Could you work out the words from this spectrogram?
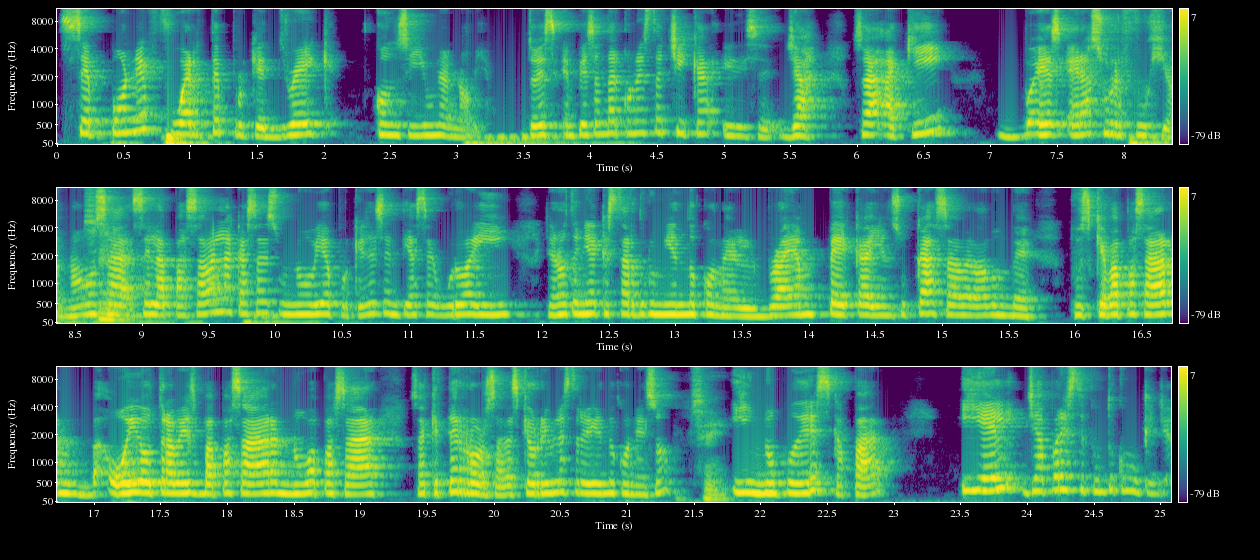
se pone fuerte porque Drake consigue una novia. Entonces empieza a andar con esta chica y dice, ya, o sea, aquí pues era su refugio, ¿no? O Sí. sea, se la pasaba en la casa de su novia porque él se sentía seguro ahí, ya no tenía que estar durmiendo con el Brian Peck ahí en su casa, ¿verdad? Donde, pues, ¿qué va a pasar? Hoy otra vez va a pasar, no va a pasar, o sea, qué terror, ¿sabes? Qué horrible estar viviendo con eso Sí. y no poder escapar. Y él ya para este punto como que ya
